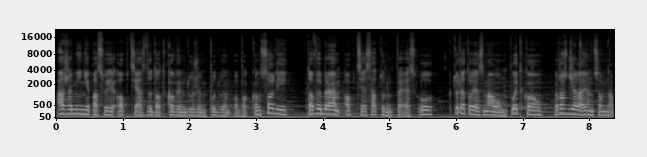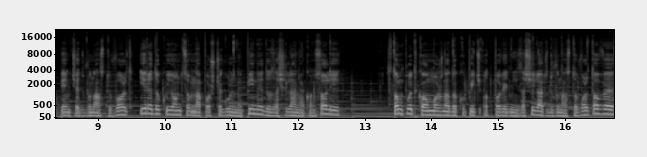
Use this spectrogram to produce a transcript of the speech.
a że mi nie pasuje opcja z dodatkowym dużym pudłem obok konsoli, to wybrałem opcję Saturn PSU, które to jest małą płytką rozdzielającą napięcie 12V i redukującą na poszczególne piny do zasilania konsoli. Z tą płytką można dokupić odpowiedni zasilacz 12V,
